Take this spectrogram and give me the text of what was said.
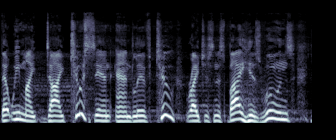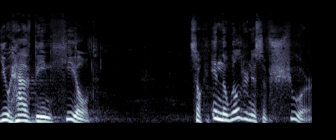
that we might die to sin and live to righteousness. By his wounds you have been healed. So in the wilderness of Shur,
